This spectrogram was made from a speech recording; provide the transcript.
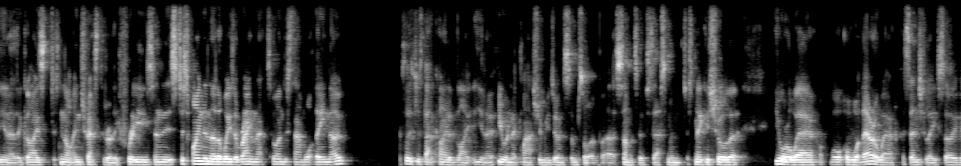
you know the guys just not interested or they freeze, and it's just finding other ways around that to understand what they know. So it's just that kind of like you know, if you're in a classroom, you're doing some sort of uh, summative assessment, just making sure that you're aware of, of what they're aware, essentially. So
